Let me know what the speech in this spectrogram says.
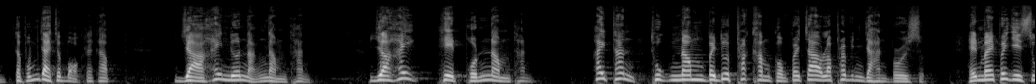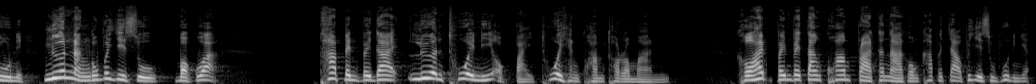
ำแต่ผมอยากจะบอกนะครับ อย่าให้เนื้อหนังนำท่าน อย่าให้เหตุผลนำท่าน ให้ท่านถูกนำไปด้วยพระคำของพระเจ้าและพระวิญญาณบริสุทธิ์ เห็นไหมพระเยซูนี่เนื้อหนังของพระเยซูบอกว่าถ้าเป็นไปได้เลื่อนถ้วยนี้ออกไป ถ้วยแห่งความทรมานนี้ ขอให้เป็นไปตามความปรารถนาของข้าพเจ้า พระเยซูพูดอย่างเงี้ย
